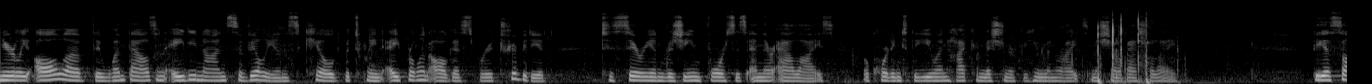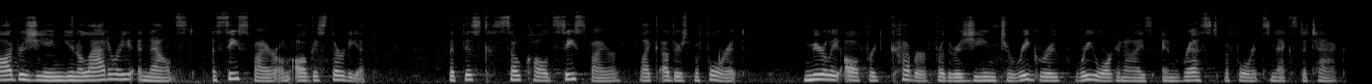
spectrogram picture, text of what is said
Nearly all of the 1,089 civilians killed between April and August were attributed to Syrian regime forces and their allies, according to the UN High Commissioner for Human Rights, Michelle Bachelet. The Assad regime unilaterally announced a ceasefire on August 30th, but this so called ceasefire, like others before it, merely offered cover for the regime to regroup, reorganize, and rest before its next attack.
